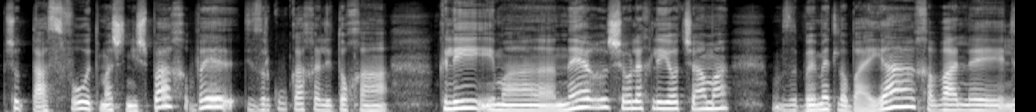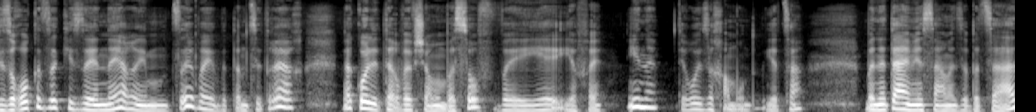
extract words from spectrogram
פשוט תאספו את מה שנשפך ותזרקו ככה לתוך הכלי עם הנר שהולך להיות שם, זה באמת לא בעיה, חבל אה, לזרוק את זה כי זה נר עם צבע ותמצית ריח, והכל יתערבב שם בסוף ויהיה יפה. הנה, תראו איזה חמוד, יצא. בינתיים אני שם את זה בצד,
